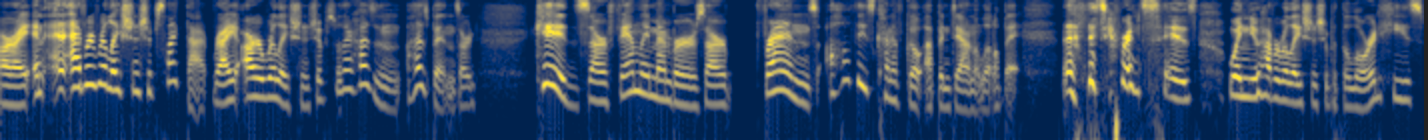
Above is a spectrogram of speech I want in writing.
All right. And, and every relationship's like that, right? Our relationships with our husband, husbands, our kids, our family members, our friends, all of these kind of go up and down a little bit. The difference is when you have a relationship with the Lord, He's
